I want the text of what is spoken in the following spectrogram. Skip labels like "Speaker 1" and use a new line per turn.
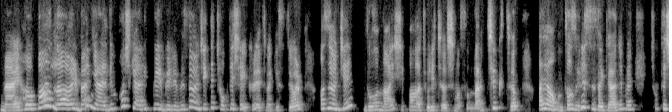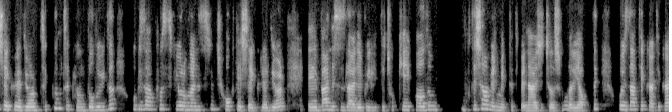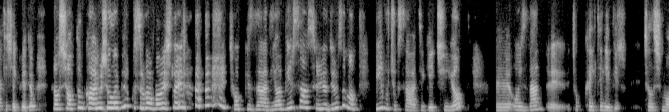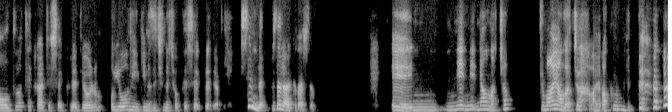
Merhabalar, ben geldim. Hoş geldik birbirimize. Öncelikle çok teşekkür etmek istiyorum. Az önce Dolunay Şifa Atölye çalışmasından çıktım. Ayağımın tozuyla size geldim ve çok teşekkür ediyorum. Tıklım tıklım doluydu. O güzel pozitif yorumlarınız için çok teşekkür ediyorum. Ee, ben de sizlerle birlikte çok keyif aldım. Muhteşem bir meditatif enerji çalışmaları yaptık. O yüzden tekrar tekrar teşekkür ediyorum. Biraz şaftım kaymış olabilir. Kusuruma bağışlayın. Çok güzeldi. Ya bir saat sürüyor diyoruz ama bir buçuk saati geçiyor. Ee, o yüzden e, çok kaliteli bir çalışma oldu. Tekrar teşekkür ediyorum. O yoğun ilginiz için de çok teşekkür ediyorum. Şimdi güzel arkadaşlar. Ee, ne, ne, ne anlatacağım? Cuma'yı anlatacağım. Ay aklım gitti.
